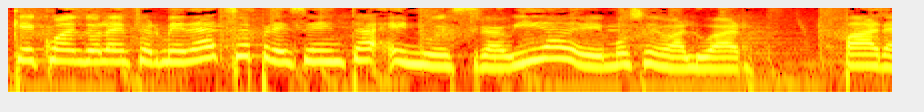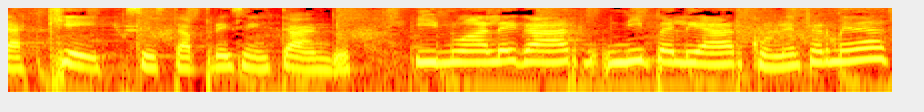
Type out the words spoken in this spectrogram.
Que cuando la enfermedad se presenta en nuestra vida debemos evaluar para qué se está presentando y no alegar ni pelear con la enfermedad.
